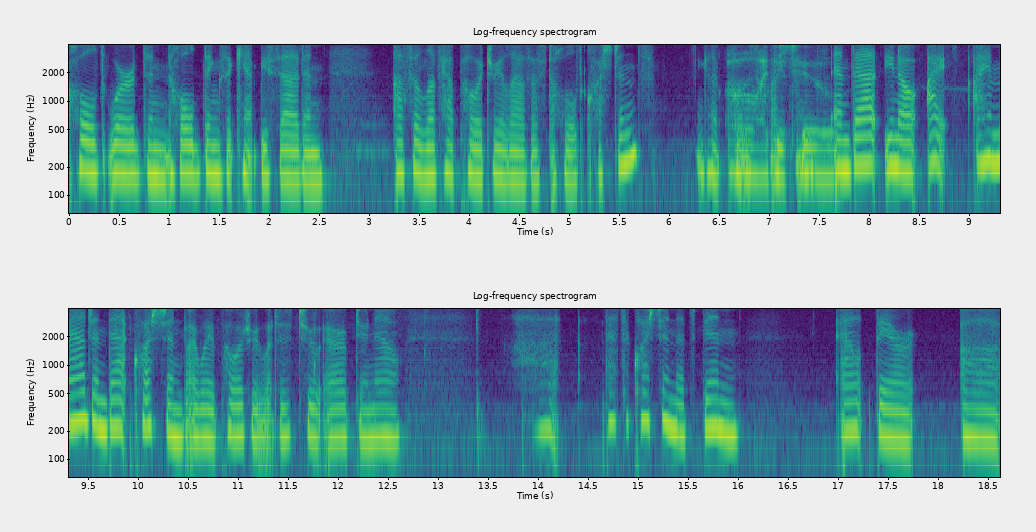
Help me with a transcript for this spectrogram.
hold words and hold things that can't be said and I also love how poetry allows us to hold questions and kind of pose oh, questions. Do too. And that, you know, I, I imagine that question by way of poetry, what does true Arab do now? Uh, that's a question that's been out there uh,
